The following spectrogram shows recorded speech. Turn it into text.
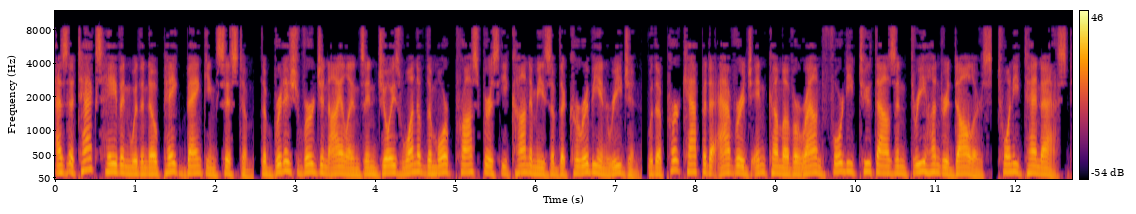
As a tax haven with an opaque banking system, the British Virgin Islands enjoys one of the more prosperous economies of the Caribbean region, with a per capita average income of around $42,300 2010 est.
